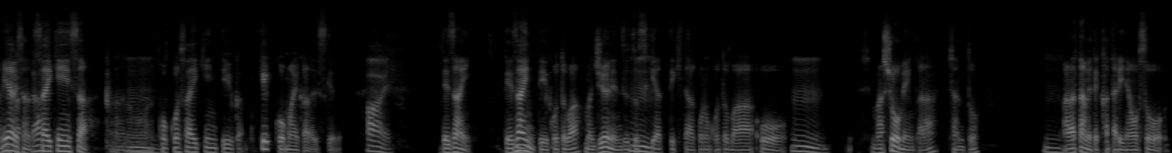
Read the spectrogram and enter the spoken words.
南さん、最近さ、あのーうんここ最近っていうか、結構前からですけど、はい。デザイン。デザインっていう言葉、まあ、10年ずっと付き合ってきたこの言葉を、うん。真正面からちゃんとうん、改めて語り直そう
